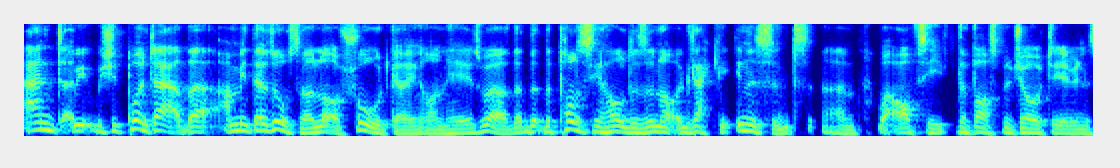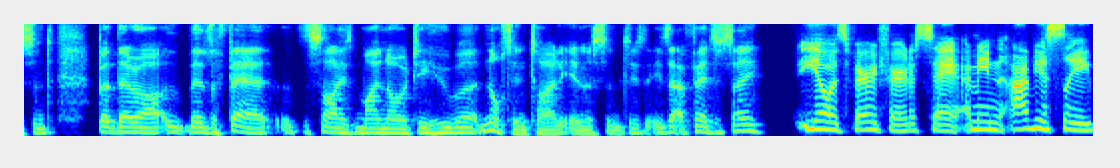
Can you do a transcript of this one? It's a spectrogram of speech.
And we should point out that, I mean, there's also a lot of fraud going on here as well. That the, the policyholders are not exactly innocent. Um, well, obviously, the vast majority are innocent, but there are there's a fair sized minority who were not entirely innocent. Is, is that fair to say? Know, it's very fair to say. I mean, obviously,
